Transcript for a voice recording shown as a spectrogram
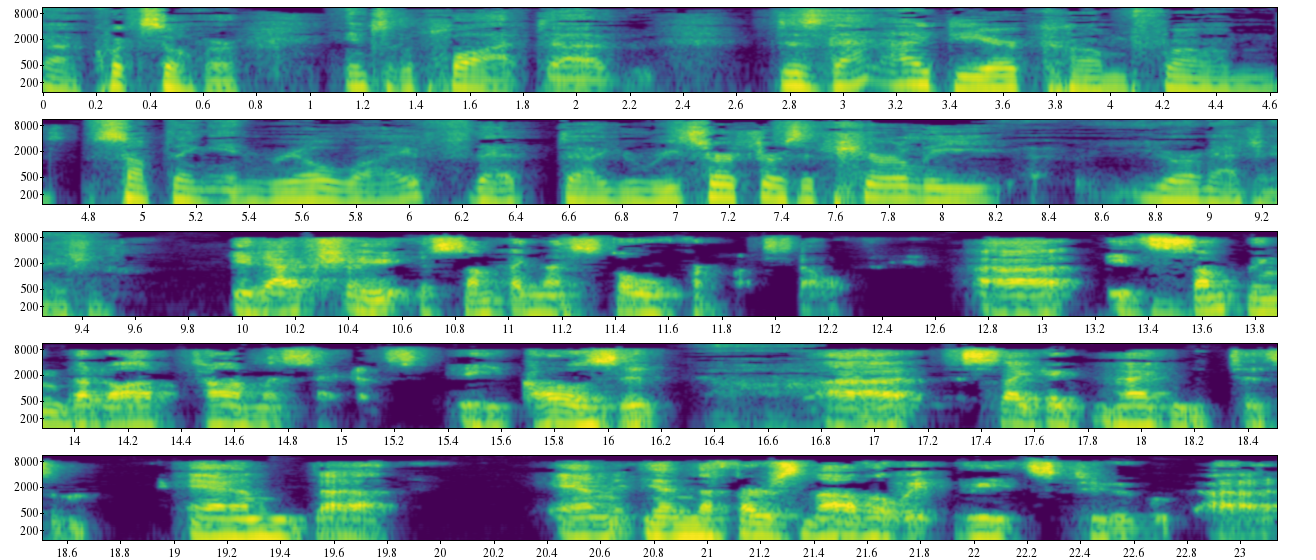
uh, Quicksilver, into the plot. Uh, does that idea come from something in real life that uh, you researched, or is it purely your imagination? It actually is something I stole from myself. it's something that Odd Thomas has. He calls it uh, psychic magnetism. And, uh, and in the first novel, it leads to, uh,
